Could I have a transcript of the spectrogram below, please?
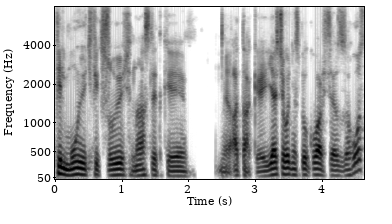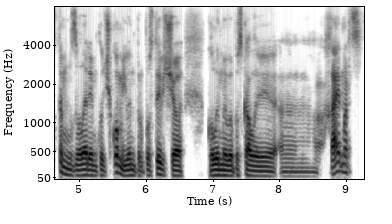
фільмують, фіксують наслідки атаки. Я сьогодні спілкувався з гостем з Валерієм Кличком, і він припустив, що коли ми випускали е, Хаймарс,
